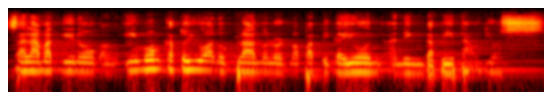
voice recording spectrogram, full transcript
Salamat Ginoo ang imong katuyuan ug plano Lord mapatigayon aning dapita o Dios.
